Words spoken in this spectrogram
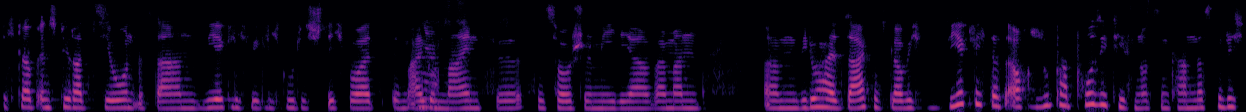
ich glaube, Inspiration ist da ein wirklich, wirklich gutes Stichwort im Allgemeinen ja. für, für Social Media, weil man, ähm, wie du halt sagtest, glaube ich, wirklich das auch super positiv nutzen kann, dass du dich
